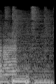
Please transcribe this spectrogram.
Bye.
